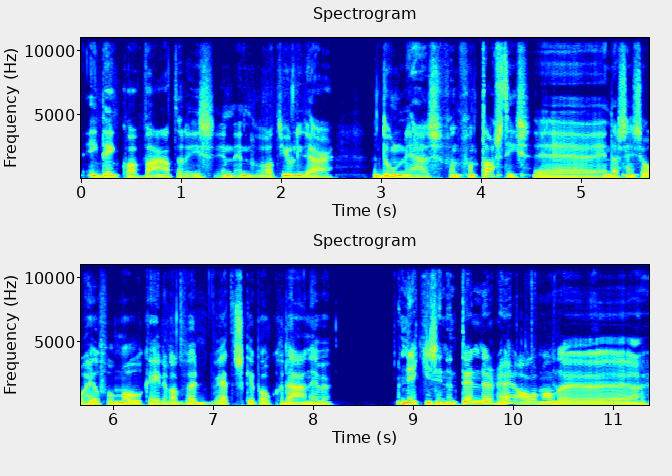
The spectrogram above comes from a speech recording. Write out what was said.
ik denk qua water is, en, en wat jullie daar doen. Ja, is van, fantastisch. Uh, en daar zijn zo heel veel mogelijkheden. Wat we met Wetterskip ook gedaan hebben. Netjes in een tender. Hè? Allemaal de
